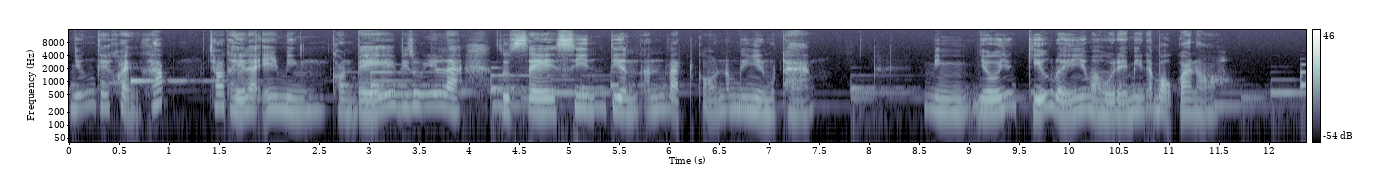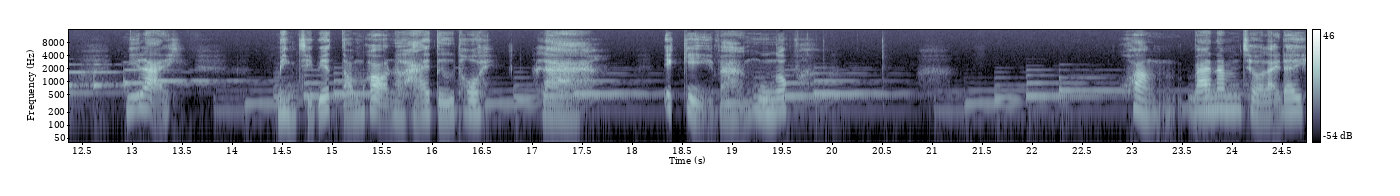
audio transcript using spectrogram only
những cái khoảnh khắc cho thấy là em mình còn bé, ví dụ như là rụt rè xin tiền ăn vặt có 50 nghìn một tháng. Mình nhớ những ký ức đấy nhưng mà hồi đấy mình đã bỏ qua nó. Nghĩ lại mình chỉ biết tóm gọn ở hai từ thôi, là ích kỷ và ngu ngốc. Khoảng 3 năm trở lại đây,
